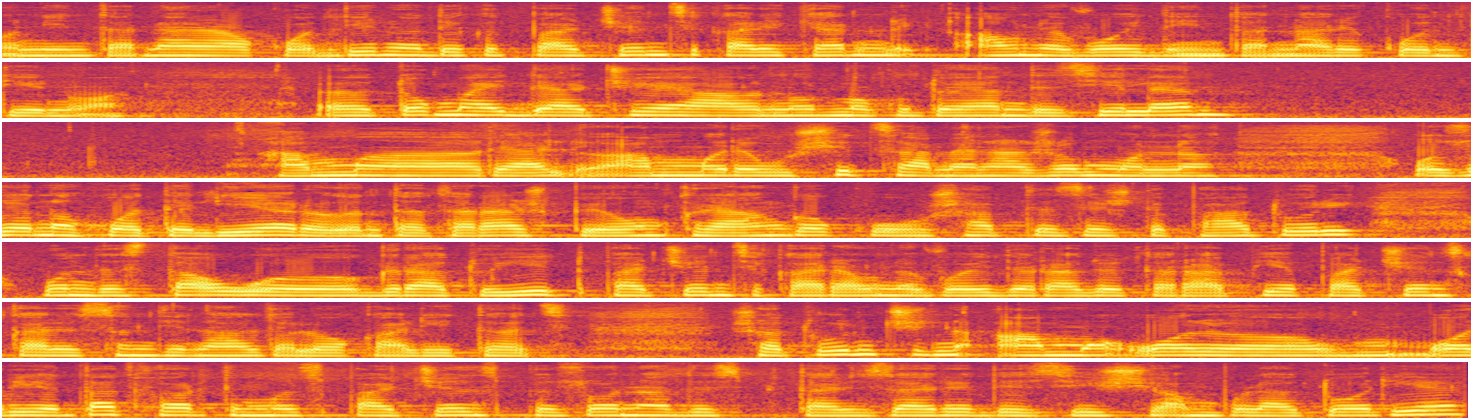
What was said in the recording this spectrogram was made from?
în internarea continuă decât pacienții care chiar au nevoie de internare continuă. Uh, tocmai de aceea, în urmă cu 2 ani de zile, am, uh, am reușit să amenajăm un, o zonă hotelieră în Tătăraș pe Ion Creangă cu 70 de paturi, unde stau uh, gratuit pacienții care au nevoie de radioterapie, pacienți care sunt din alte localități. Și atunci am or, uh, orientat foarte mulți pacienți pe zona de spitalizare de zi și ambulatorie,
